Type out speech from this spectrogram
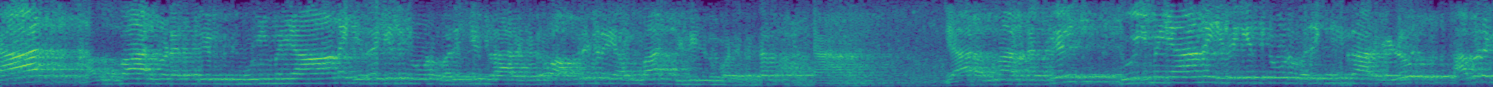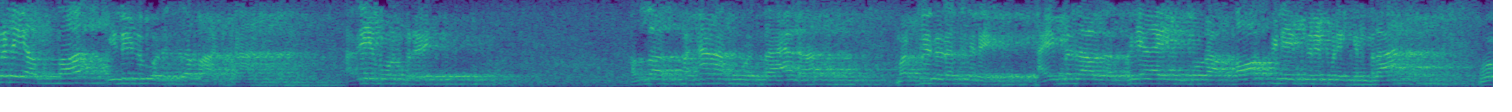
யார் அல்லாஹ்விடத்தில் தூய்மையான இதயத்தோடு வருகின்றார்களோ அவர்களை அல்லாஹ் இழிவுபடுத்த மாட்டான். யார் அல்லாஹ்விடத்தில் தூய்மையான இதயத்தோடு வருகின்றார்களோ அவர்களை அல்லாஹ் இழிவுபடுத்த மாட்டான். அதே போன்று அல்லாஹ் சுப்ஹானஹு வ தஆலா மற்றொரு இடத்திலே ஐம்பதாவது அத்தியாயம் சூரா காஃபிலே குறிப்பிடுகின்றான் வ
